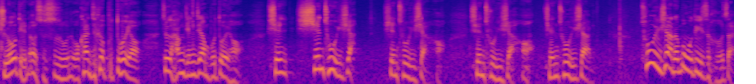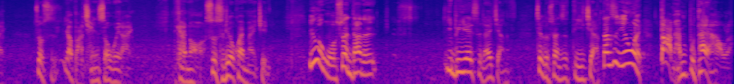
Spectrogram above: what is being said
九点二十四分，我看这个不对哦，这个行情这样不对哈，先先出一下，先出一下哈，先出一下哈，先出一下，出一下的目的是何在？就是要把钱收回来。你看哦，四十六块买进，因为我算它的 EPS 来讲。这个算是低价，但是因为大盘不太好了，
